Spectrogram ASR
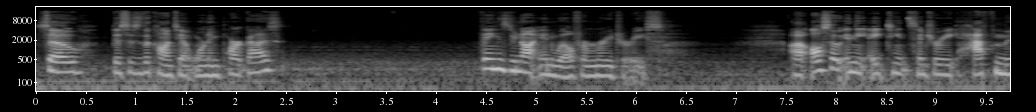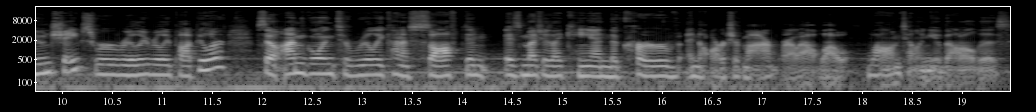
So, this is the content warning part, guys. Things do not end well for Marie Therese. Uh, also in the 18th century, half moon shapes were really, really popular. So I'm going to really kind of soften as much as I can the curve and the arch of my eyebrow out while, while I'm telling you about all this.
